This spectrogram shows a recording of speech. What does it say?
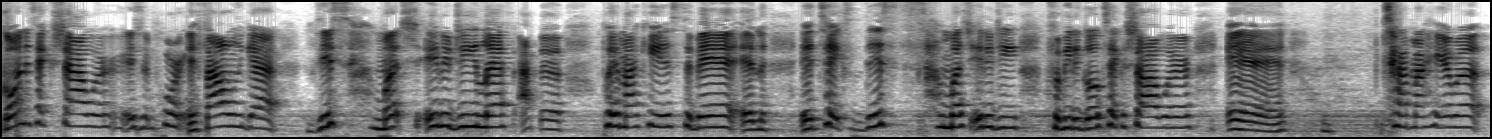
Going to take a shower is important. If I only got this much energy left after putting my kids to bed and it takes this much energy for me to go take a shower and tie my hair up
